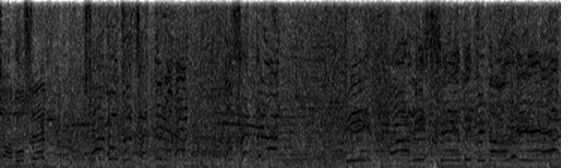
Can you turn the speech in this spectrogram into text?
Sagosen. Sagosen setter det hen! Han setter den! De er i semifinale igjen!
